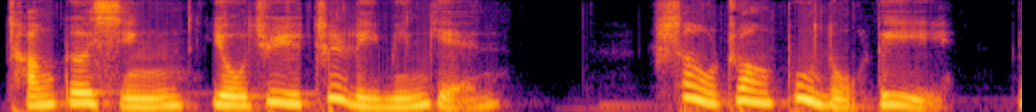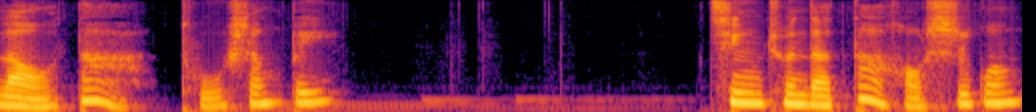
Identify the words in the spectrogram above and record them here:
长歌行》有句至理名言：“少壮不努力，老大徒伤悲。”青春的大好时光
